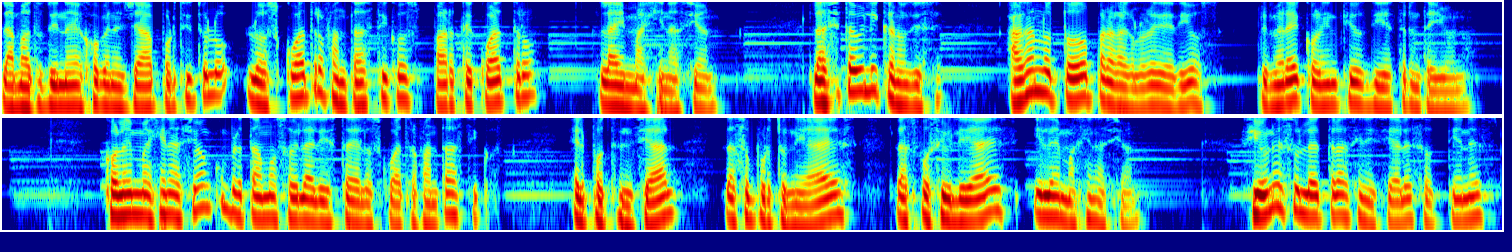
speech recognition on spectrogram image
La matutina de jóvenes ya por título Los Cuatro Fantásticos, parte 4, La Imaginación. La cita bíblica nos dice, háganlo todo para la gloria de Dios. 1 Corintios 10:31. Con la imaginación completamos hoy la lista de los cuatro fantásticos, el potencial, las oportunidades, las posibilidades y la imaginación. Si unes sus letras iniciales obtienes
